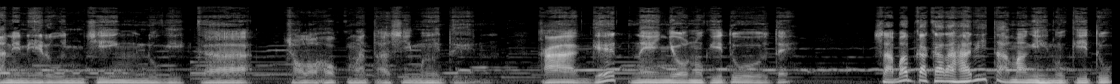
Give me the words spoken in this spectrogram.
Tani niruncing dugi ka colohok matasi metin kaget nenyo nukitu teh. Sabab kakara harita mangih nukitu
